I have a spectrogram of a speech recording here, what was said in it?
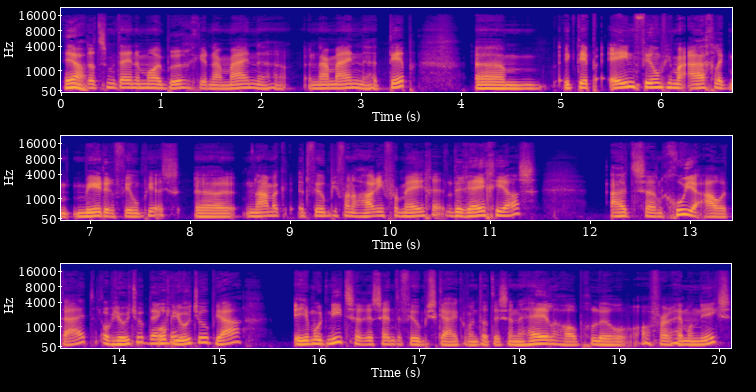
Ja. Dat is meteen een mooi bruggetje naar mijn, eh, naar mijn eh, tip. Ehm, ik tip één filmpje, maar eigenlijk meerdere filmpjes. Namelijk het filmpje van Harry Vermegen, de regias. Uit zijn goede oude tijd. Op YouTube, denk op ik. YouTube, ja. Je moet niet zijn recente filmpjes kijken, want dat is een hele hoop gelul over helemaal niks.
